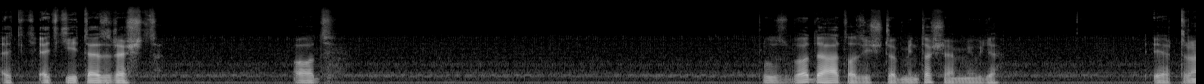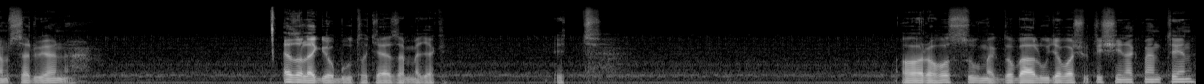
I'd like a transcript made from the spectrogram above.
Egy, egy-két ezrest ad. Pluszba, de hát az is több, mint a semmi, ugye? Értelemszerűen. Ez a legjobb út, hogyha ezen megyek. Itt. Arra hosszú, meg dobál úgy a vasúti sínek mentén.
